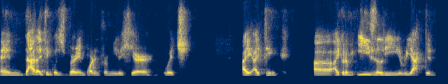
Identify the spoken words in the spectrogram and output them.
And that I think was very important for me to hear, which I, I think uh, I could have easily reacted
